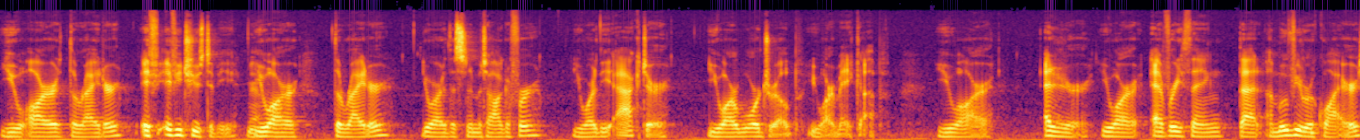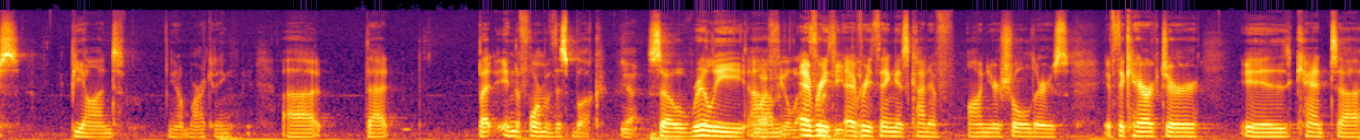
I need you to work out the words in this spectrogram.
you are the writer, if, if you choose to be. Yeah. You are the writer, you are the cinematographer, you are the actor, you are wardrobe, you are makeup, you are editor, you are everything that a movie requires beyond, you know, marketing. Uh, that, but in the form of this book. Yeah. So really, um, oh, every, so everything is kind of on your shoulders. If the character is can't uh,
